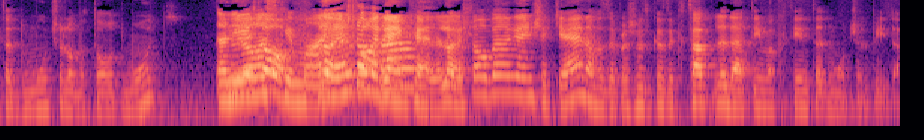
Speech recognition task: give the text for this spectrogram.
את הדמות שלו בתור דמות. אני לא מסכימה לא, יש לו. רגעים כאלה, לא, יש לו הרבה רגעים שכן, אבל זה פשוט כזה קצת לדעתי מקטין את הדמות של פיתה.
